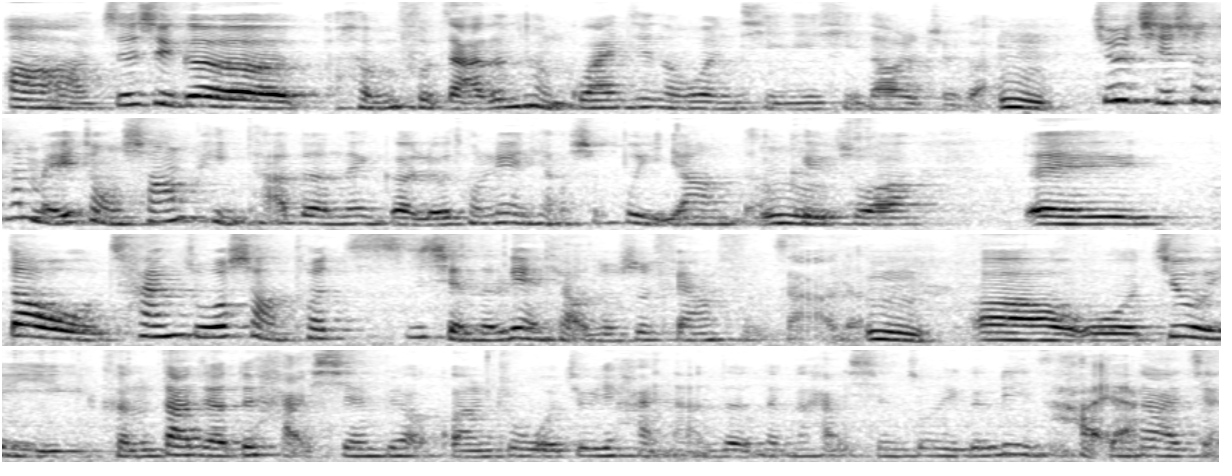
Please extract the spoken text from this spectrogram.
啊，这是一个很复杂的、很关键的问题。你提到了这个，嗯，就其实它每一种商品它的那个流通链条是不一样的，可以说。诶，到餐桌上，它之前的链条都是非常复杂的。嗯，呃，我就以可能大家对海鲜比较关注，我就以海南的那个海鲜做一个例子，跟大家简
